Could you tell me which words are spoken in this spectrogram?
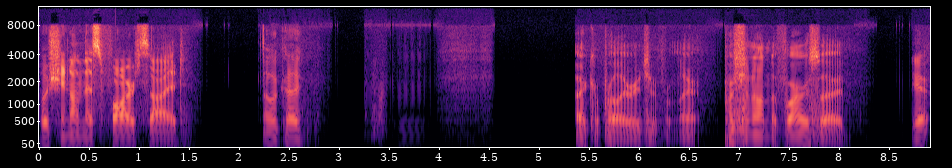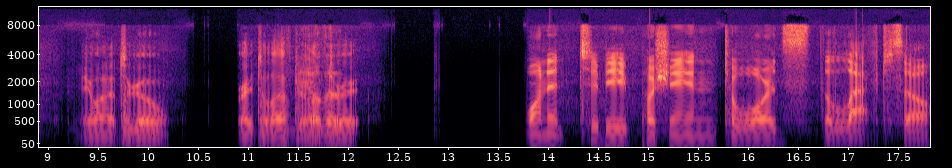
pushing on this far side. Okay. I could probably reach it from there. Pushing on the far side. Yeah. You want it to go right to left or The left to right? Want it to be pushing towards the left. So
